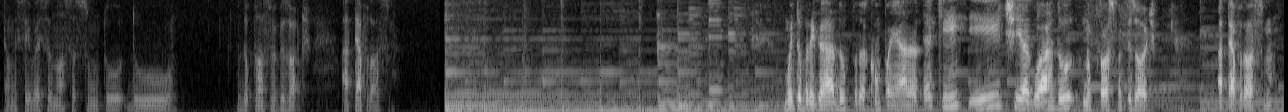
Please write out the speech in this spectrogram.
Então esse aí vai ser o nosso assunto do, do próximo episódio. Até a próxima. Muito obrigado por acompanhar até aqui e te aguardo no próximo episódio. Até a próxima!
